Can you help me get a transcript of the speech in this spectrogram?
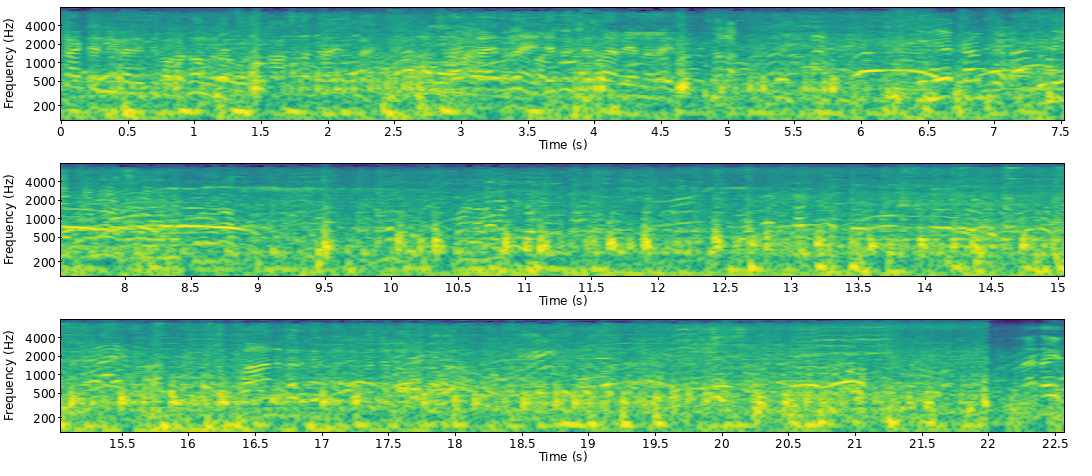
काट्या निघाले ते बघा डोंगरावर. आता काहीच नाही. कायच नाही. याच्यापेक्षा बाहेर येणार आहे चला. तुम्ही एक काम करा. तुम्ही एक काम करा. आम्ही पुढे राहतो. फान गर्दी डोंगरावर? हाय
